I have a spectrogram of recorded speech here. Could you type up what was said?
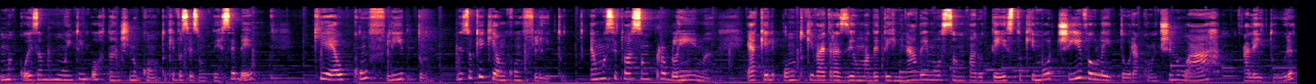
uma coisa muito importante no conto que vocês vão perceber, que é o conflito. Mas o que é um conflito? É uma situação problema, é aquele ponto que vai trazer uma determinada emoção para o texto que motiva o leitor a continuar a leitura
